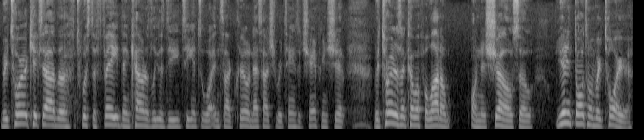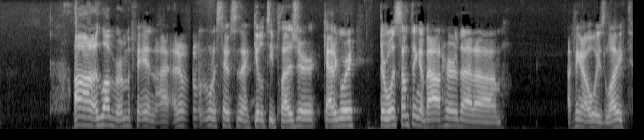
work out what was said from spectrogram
Victoria kicks out of the twist of fate, then counters Lita's DDT into an inside cradle, and that's how she retains the championship. Victoria doesn't come up a lot of, on this show, so you any thoughts on Victoria? Uh, I love her. I'm a fan. I, I don't want to say it's in that guilty pleasure category. There was something about her that um, I think I always liked.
